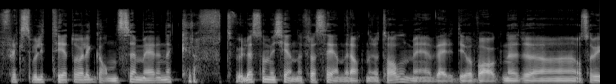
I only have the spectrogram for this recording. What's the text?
fleksibilitet og eleganse mer enn det kraftfulle som vi kjenner fra senere 1800-tall, med Verdi og Wagner osv.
